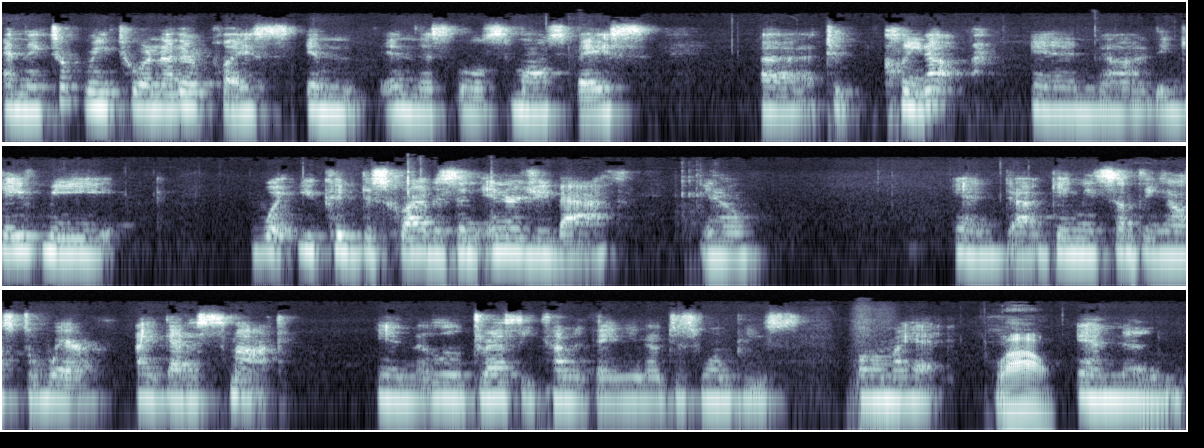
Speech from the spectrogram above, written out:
and they took me to another place in in this little small space uh, to clean up. And uh, they gave me what you could describe as an energy bath, you know, and uh, gave me something else to wear. I got a smock in a little dressy kind of thing, you know, just one piece over my head. Wow. And um,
